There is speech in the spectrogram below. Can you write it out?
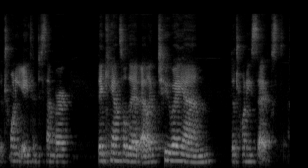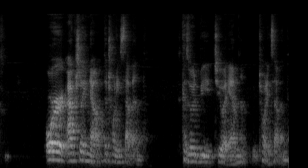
the 28th of December. They canceled it at like 2 a.m. the 26th. Or actually, no, the 27th. Because it would be 2 a.m. the 27th.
